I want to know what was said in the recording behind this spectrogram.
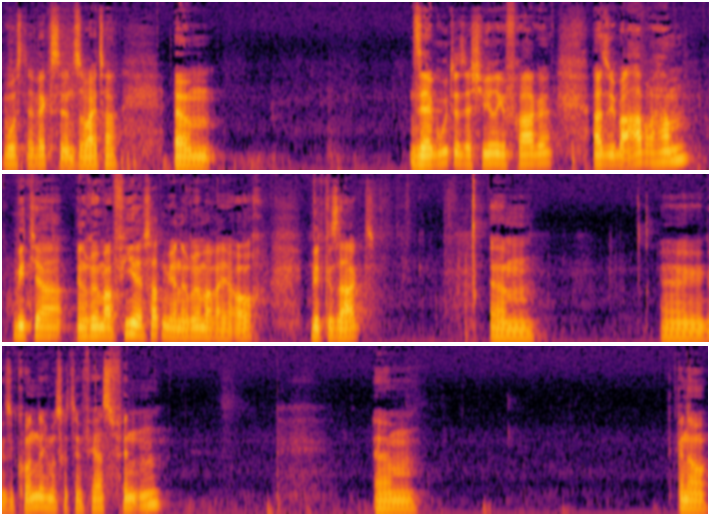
Wo ist der Wechsel und so weiter? Ähm, sehr gute, sehr schwierige Frage. Also über Abraham wird ja in Römer 4, das hatten wir in der Römerreihe auch, wird gesagt, ähm, äh, Sekunde, ich muss kurz den Vers finden. Ähm, genau.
